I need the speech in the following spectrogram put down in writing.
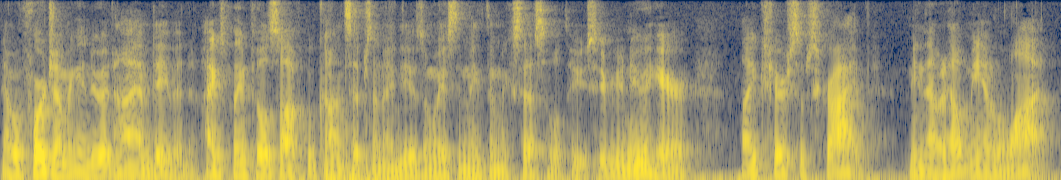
Now, before jumping into it, hi, I'm David. I explain philosophical concepts and ideas and ways to make them accessible to you. So if you're new here, like, share, subscribe. I mean, that would help me out a lot.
